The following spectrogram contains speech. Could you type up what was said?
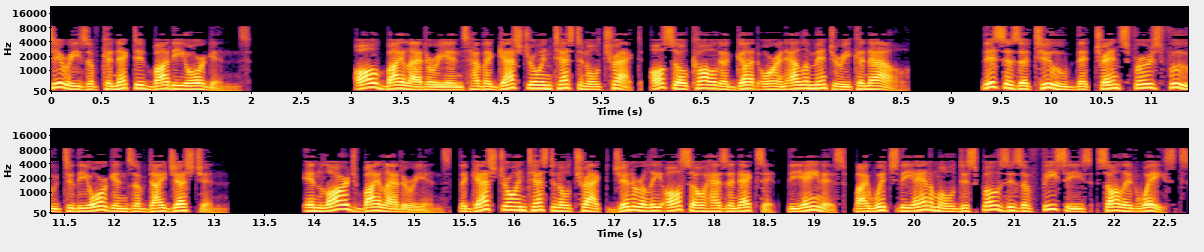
series of connected body organs. All bilaterians have a gastrointestinal tract, also called a gut or an alimentary canal. This is a tube that transfers food to the organs of digestion. In large bilaterians, the gastrointestinal tract generally also has an exit, the anus, by which the animal disposes of feces solid wastes.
